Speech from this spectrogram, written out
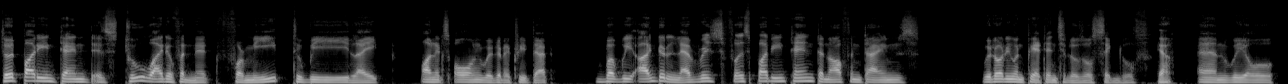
Third party intent is too wide of a net for me to be like on its own, we're going to treat that but we under leverage first party intent and oftentimes we don't even pay attention to those signals. Yeah. And we'll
